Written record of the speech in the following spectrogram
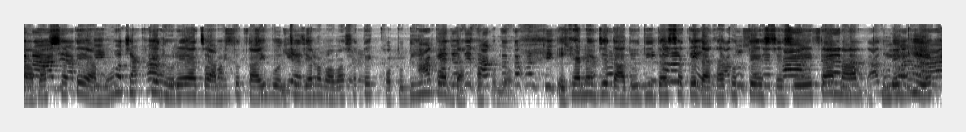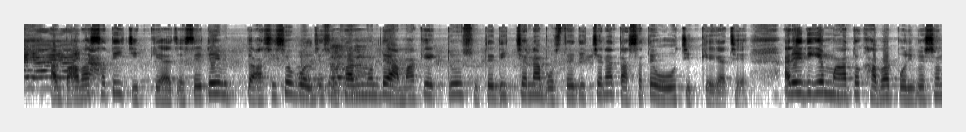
বাবার সাথে এমন চিপকে ধরে আছে আমি তো তাই বলছি যেন বাবার সাথে কতদিন পর দেখা হলো। এখানে যে দাদু দিদার সাথে দেখা করতে এসছে সেটা না ভুলে গিয়ে আর বাবার সাথেই চিপকে আছে। সেটাই আশিসও বলছে, সোফার মধ্যে আমাকে একটু শুতে দিচ্ছে না, বসতে দিচ্ছে না, তার সাথে ও চিপকে গেছে। আর এদিকে মা তো খাবার পরিবেশন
